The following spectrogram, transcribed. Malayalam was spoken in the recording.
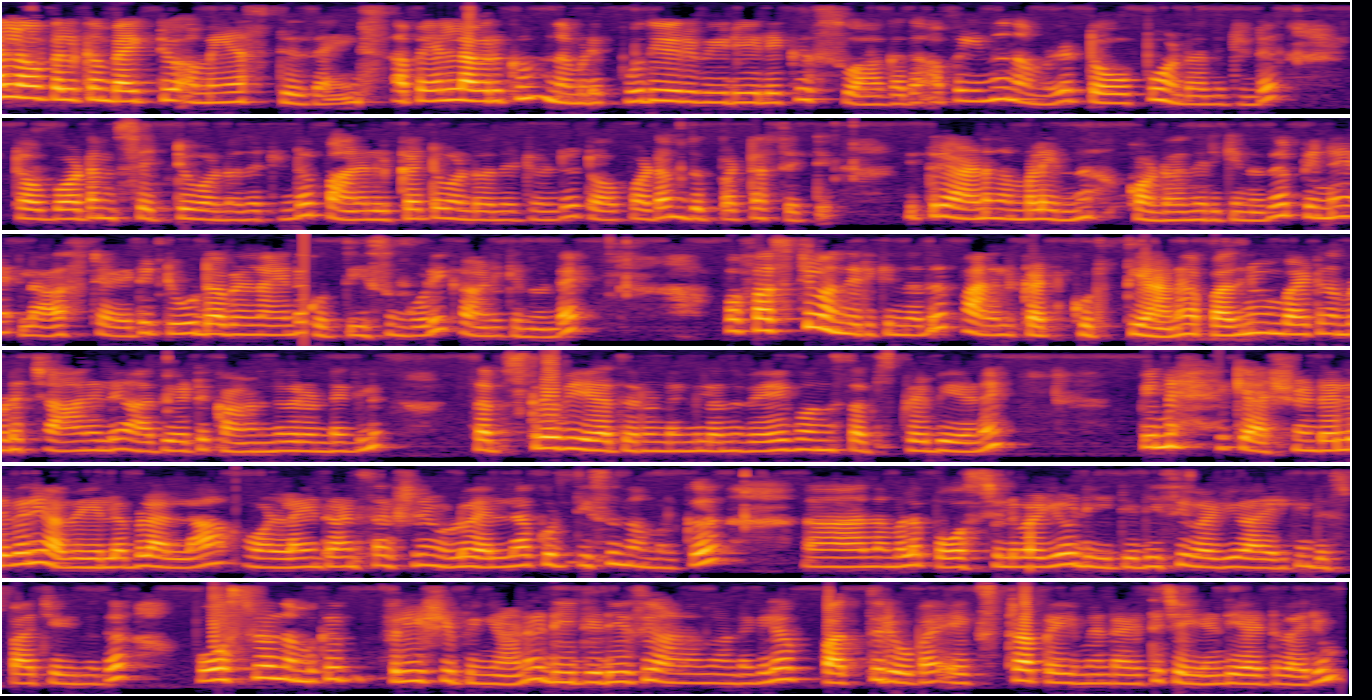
Hello welcome back to Amaya's designs അപ്പോൾ എല്ലാവർക്കും നമ്മുടെ പുതിയൊരു വീഡിയോയിലേക്ക് സ്വാഗതം. അപ്പോൾ ഇന്ന് നമ്മൾ ടോപ്പ് കൊണ്ടുവന്നിട്ടുണ്ട്. ടോപ്പ് ബോട്ടം സെറ്റ് കൊണ്ടുവന്നിട്ടുണ്ട്. പാനൽ കട്ട് കൊണ്ടുവന്നിട്ടുണ്ട്. ടോപ്പ് ബോട്ടം ദുപ്പട്ട സെറ്റ് ഇത്രയാണ് നമ്മൾ ഇന്ന് കൊണ്ടുവന്നിരിക്കുന്നത്. പിന്നെ ലാസ്റ്റ് ആയിട്ട് ടു ഡബിൾ നയന്റെ കുർത്തീസും കൂടി കാണിക്കുന്നുണ്ട്. അപ്പോൾ ഫസ്റ്റ് വന്നിരിക്കുന്നത് പാനൽ കട്ട് കുർത്തിയാണ്. അപ്പോൾ അതിനു മുമ്പായിട്ട് നമ്മുടെ ചാനൽ ആദ്യമായിട്ട് കാണുന്നവരുണ്ടെങ്കിൽ സബ്സ്ക്രൈബ് ചെയ്യാത്തവരുണ്ടെങ്കിൽ ഒന്ന് വേഗം ഒന്ന് സബ്സ്ക്രൈബ് ചെയ്യണേ. പിന്നെ ക്യാഷ് ഓൺ ഡെലിവറി അവൈലബിൾ അല്ല. ഓൺലൈൻ ട്രാൻസാക്ഷനേ ഉള്ളൂ. എല്ലാ കുർത്തീസും നമുക്ക് നമ്മൾ പോസ്റ്റൽ വഴിയോ ഡി ടി ഡി സി വഴിയോ ആയിരിക്കും ഡിസ്പാച്ച് ചെയ്യുന്നത്. പോസ്റ്റൽ നമുക്ക് ഫ്രീ ഷിപ്പിംഗ് ആണ്. ഡി ടി ഡി സി ആണെന്നുണ്ടെങ്കിൽ പത്ത് രൂപ എക്സ്ട്രാ പേയ്മെന്റ് ആയിട്ട് ചെയ്യേണ്ടതായിട്ട് വരും.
